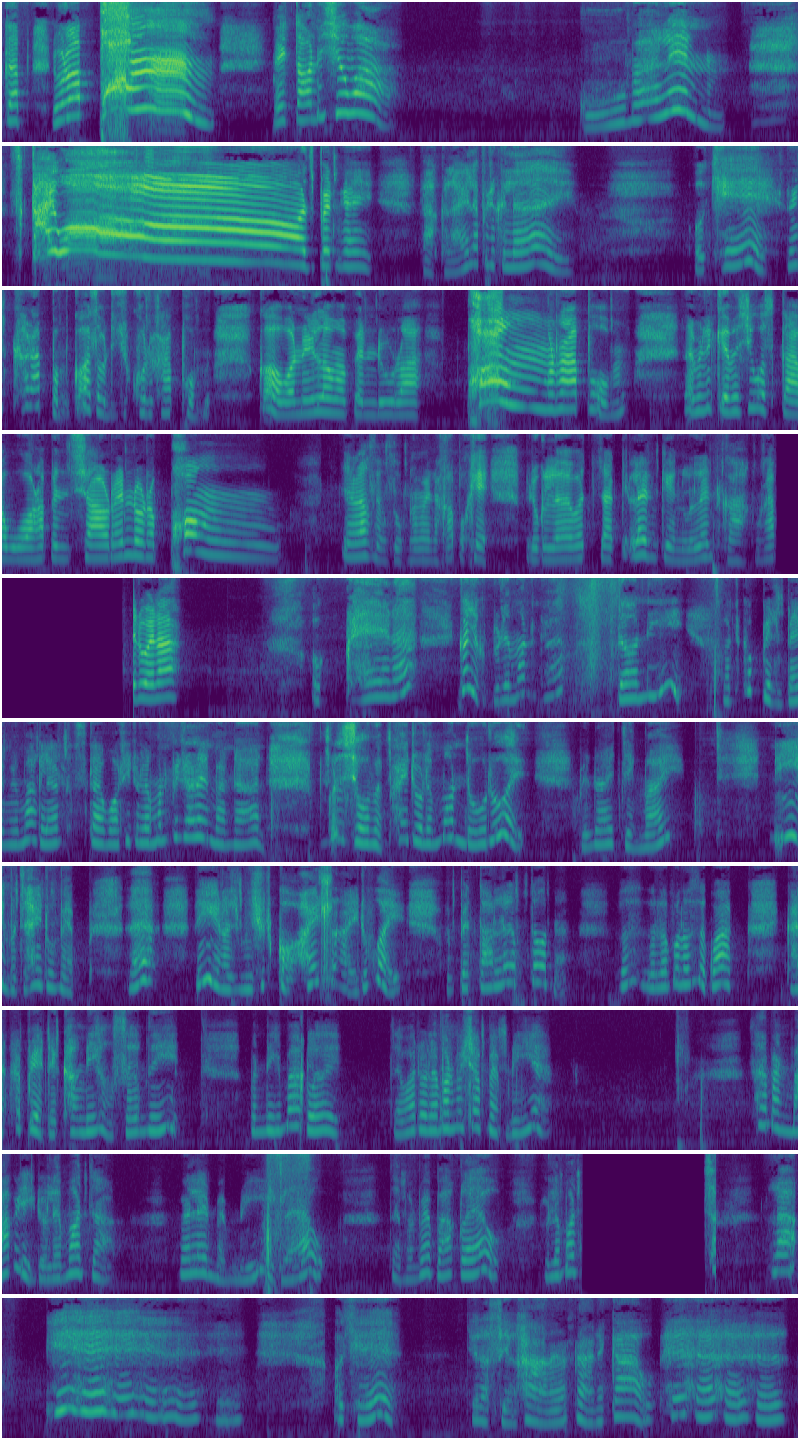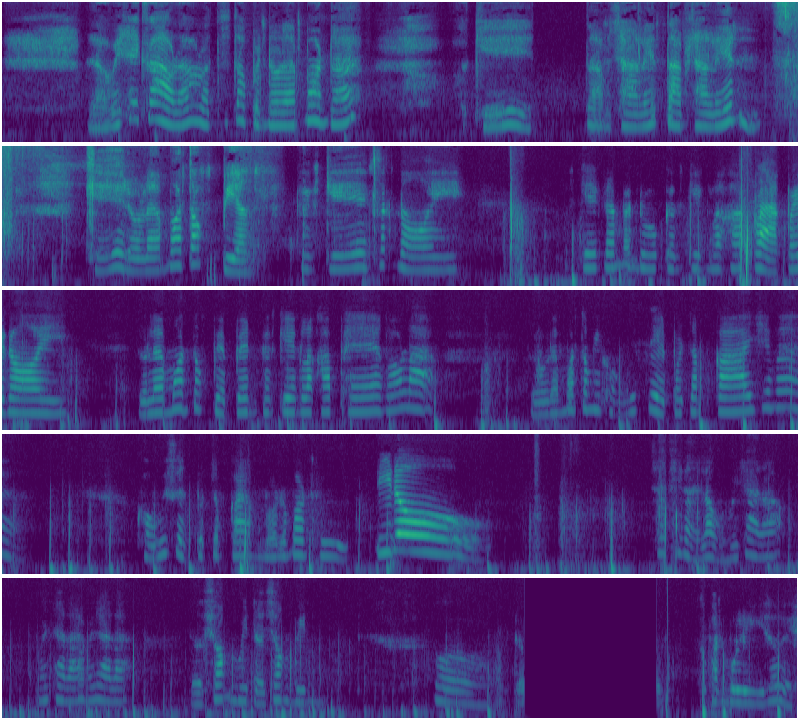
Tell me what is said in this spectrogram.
อยู่กับโดราพงในตอนที่ชื่อว่า กูมาเล่นสกายวอร์จะเป็นไง ฝากไลค์แล้วไปดูกันเลย โอเคนี่ครับผมก็สวัสดีทุกคนครับผม ก็วันนี้เรามาเป็นดูราพงนะครับผมในมินิเกมที่ชื่อว่าสกายวอร์ครับเป็นชาเลนดูราพง จะรักเสียงสูงทำไมนะครับ โอเค ไปดูกันเลยว่าจะเล่นเก่งหรือเล่นกากนะครับไปด้วยนะ โอเคนะ ก็อยู่กับโดเรมอนครับ ตอนนี้มันก็เปลี่ยนแปลงไปมากแล้วสกายวอลที่โดเรมอนไม่ได้เล่นมานาน มันก็จะโชว์แบบให้โดเรมอนดูด้วย เป็นไงเจ๋งไหม นี่มันจะให้ดูแบบ และ นี่เราจะมีชุดเกาะให้ใส่ด้วย มันเป็นตอนเริ่มต้นอะ แล้วก็รู้สึกว่าการอัปเดตในครั้งนี้ของเซิร์ฟนี้ มันดีมากเลย แต่ว่าโดเรมอนไม่ชอบแบบนี้อะถ้ามันบั๊กอีกโดเรมอนจะไม่เล่นแบบนี้อีกแล้ว แต่มันไม่บั๊กแล้วโดเรมอนละเฮ้เฮ้เฮ้เฮ้เฮ้โอเคจะดัดเสียงหานักหนาในก้าวเฮ้เฮ้เฮ้เฮ้เราไม่ใช่ก้าวแล้วเราจะต้องเป็นโดเรมอนนะ เค ตามชาเลนตามชาเลนโอเคโดเรมอนต้องเปลี่ยนกางเกงสักหน่อยกางเกงนั้นมันดูกางเกงราคากลากไปหน่อยโดเรมอนต้องเปลี่ยนเป็นกางเกงราคาแพงแล้วล่ะโดเรมอนต้องมีของวิเศษประจำกายใช่ไหมของวิเศษประจำกายของโดเรมอนคือดีโดใช่ที่ไหนเราไม่ใช่แล้วไม่ใช่แล้วไม่ใช่แล้ว เดี๋ยวช่องบินเดี๋ยวช่องบินเออเดี๋ยวสุพรรณบุรีใช่เลย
